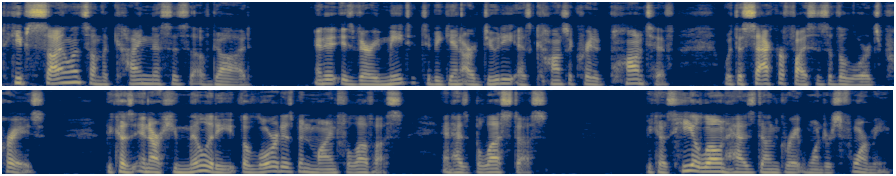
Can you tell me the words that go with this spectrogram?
to keep silence on the kindnesses of God. And it is very meet to begin our duty as consecrated pontiff with the sacrifices of the Lord's praise, because in our humility the Lord has been mindful of us, and has blessed us, because he alone has done great wonders for me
